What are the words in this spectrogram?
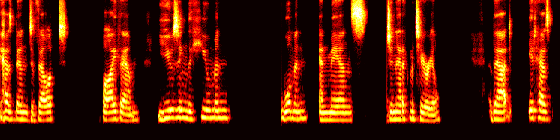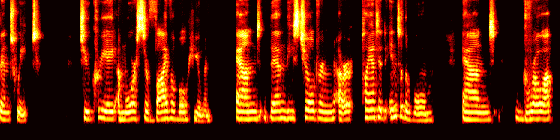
has been developed by them using the human woman and man's genetic material, that it has been tweaked to create a more survivable human. And then these children are planted into the womb and grow up.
